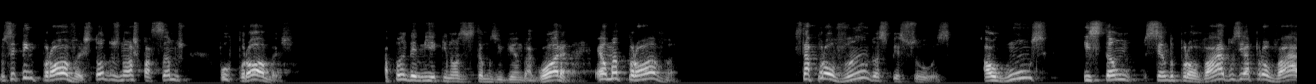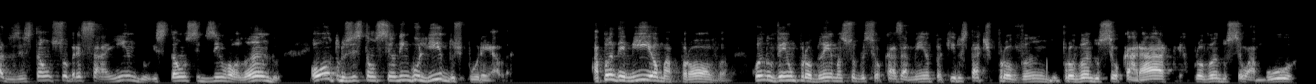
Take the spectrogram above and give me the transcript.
você tem provas, todos nós passamos por provas. A pandemia que nós estamos vivendo agora é uma prova. Está provando as pessoas. Alguns estão sendo provados e aprovados, estão sobressaindo, estão se desenrolando, outros estão sendo engolidos por ela. A pandemia é uma prova. Quando vem um problema sobre o seu casamento, aquilo está te provando, provando o seu caráter, provando o seu amor,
